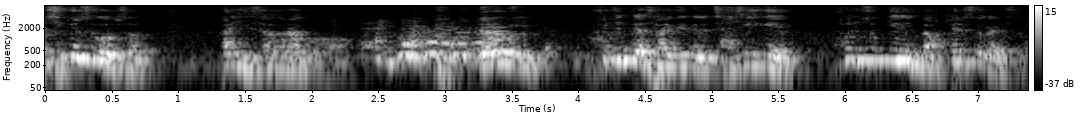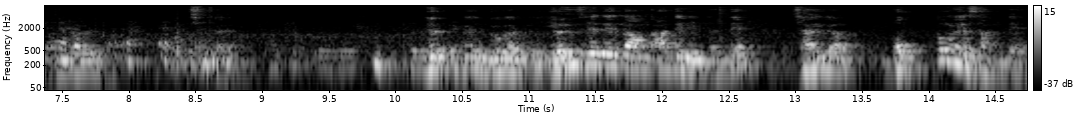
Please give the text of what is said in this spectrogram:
그걸 시킬 수가 없어. 빨리 이사 가라고. 여러분 후진 때 살게 되면 자식에게 혼수끼리 막힐 수가 있어. 정말로. 진짜요. 연, 그 누가 그래? 연세대 나온 아들이 있는데 자기가 목동에 산대.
